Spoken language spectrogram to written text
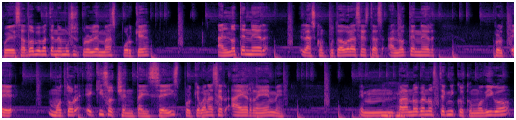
pues Adobe va a tener muchos problemas porque al no tener las computadoras estas, al no tener eh, motor x86, porque van a ser ARM, em, para no vernos técnicos, como digo,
